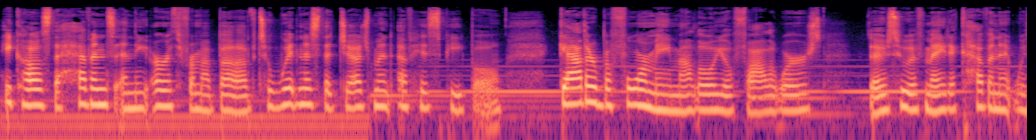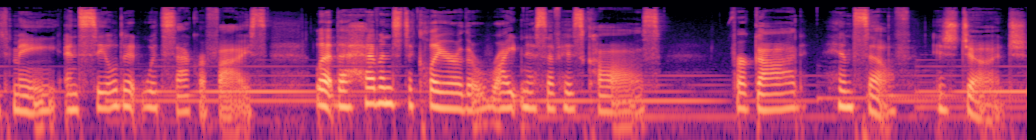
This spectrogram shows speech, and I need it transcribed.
He calls the heavens and the earth from above to witness the judgment of his people. Gather before me, my loyal followers, those who have made a covenant with me and sealed it with sacrifice. Let the heavens declare the rightness of his cause, for God himself is judge.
